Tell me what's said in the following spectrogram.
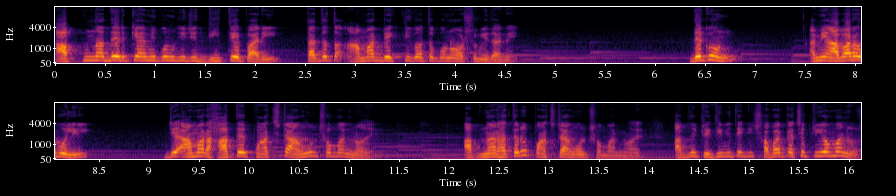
আপনাদেরকে আমি কোনো কিছু দিতে পারি, তাতে তো আমার ব্যক্তিগত কোনো অসুবিধা নেই। দেখুন, আমি আবারও বলি যে আমার হাতের পাঁচটা আঙুল সমান নয়। আপনার হাতেরও পাঁচটা আঙুল সমান নয়। আপনি পৃথিবীতে কি সবার কাছে প্রিয় মানুষ?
